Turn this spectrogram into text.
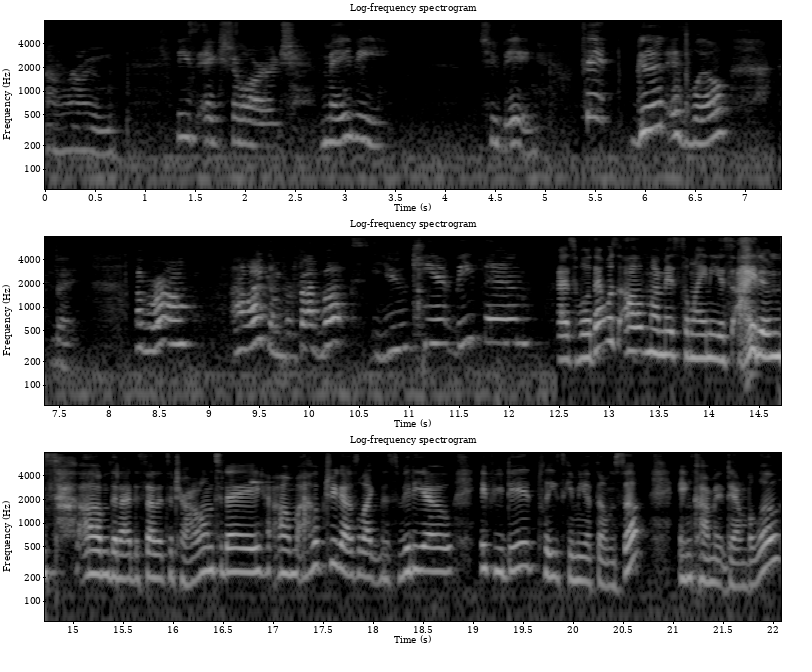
of room these extra large maybe too big fit good as well but overall I like them for five bucks. You can't beat them. As well, that was all of my miscellaneous items um, that I decided to try on today. Um, I hope you guys liked this video. If you did, please give me a thumbs up and comment down below.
